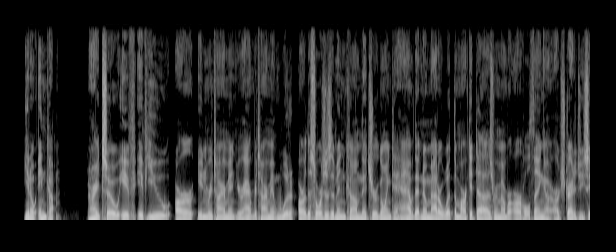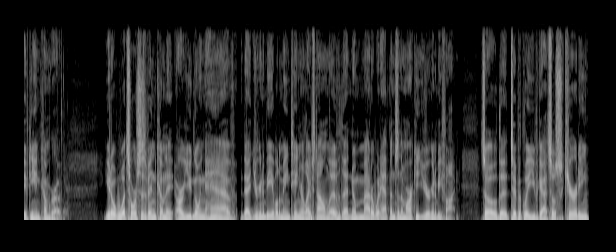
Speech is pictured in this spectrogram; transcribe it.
you know, income. All right. So if if you are in retirement, you're at retirement, what are the sources of income that you're going to have that no matter what the market does, remember our whole thing, our, our strategy, safety income growth. You know, what sources of income that are you going to have that you're going to be able to maintain your lifestyle and live that no matter what happens in the market, you're going to be fine. So the typically you've got social security,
